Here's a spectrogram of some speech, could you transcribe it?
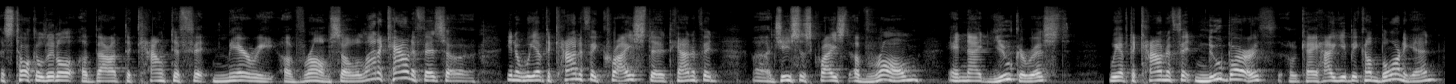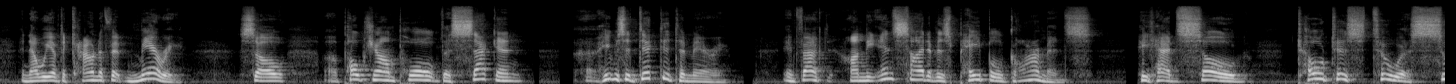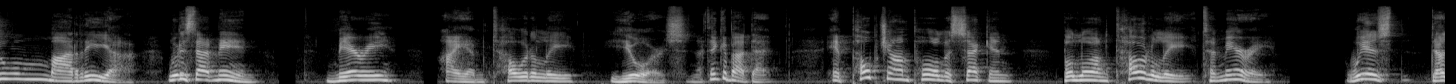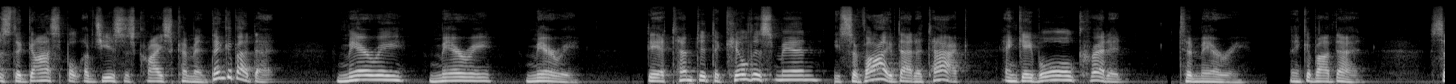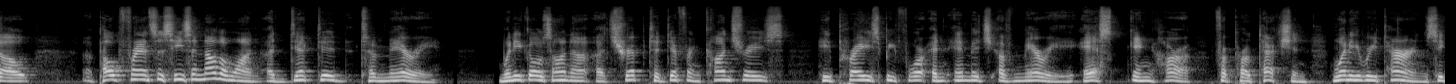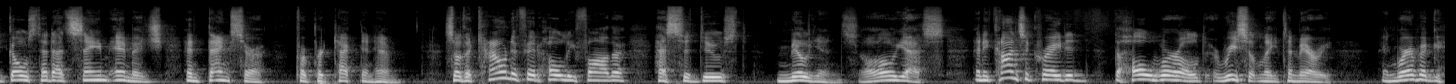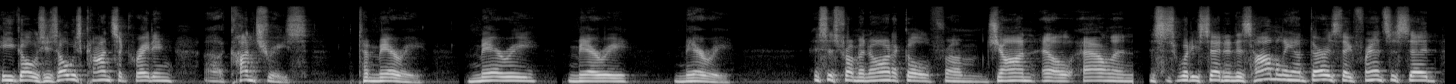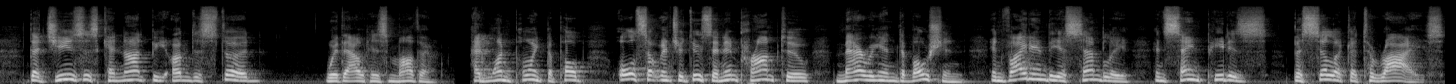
let's talk a little about the counterfeit Mary of Rome. So, a lot of counterfeits. Uh, you know, we have the counterfeit Christ, the counterfeit uh, Jesus Christ of Rome in that Eucharist. We have the counterfeit new birth, okay, how you become born again. And now we have the counterfeit Mary. So, uh, Pope John Paul II, uh, he was addicted to Mary. In fact, on the inside of his papal garments, he had sewed totus tua sum Maria. What does that mean? Mary, I am totally yours. Now think about that. If Pope John Paul II belonged totally to Mary, where does the gospel of Jesus Christ come in? Think about that. Mary, Mary, Mary. They attempted to kill this man. He survived that attack and gave all credit to Mary. Think about that. So, uh, Pope Francis, he's another one addicted to Mary. When he goes on a, a trip to different countries, he prays before an image of Mary, asking her for protection. When he returns, he goes to that same image and thanks her for protecting him. So the counterfeit Holy Father has seduced millions. Oh, yes. And he consecrated the whole world recently to Mary. And wherever he goes, he's always consecrating uh, countries to Mary. Mary, Mary, Mary. This is from an article from John L. Allen. This is what he said in his homily on Thursday. Francis said that Jesus cannot be understood without his mother. At one point, the Pope also introduced an impromptu Marian devotion, inviting the assembly in St. Peter's Basilica to rise,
